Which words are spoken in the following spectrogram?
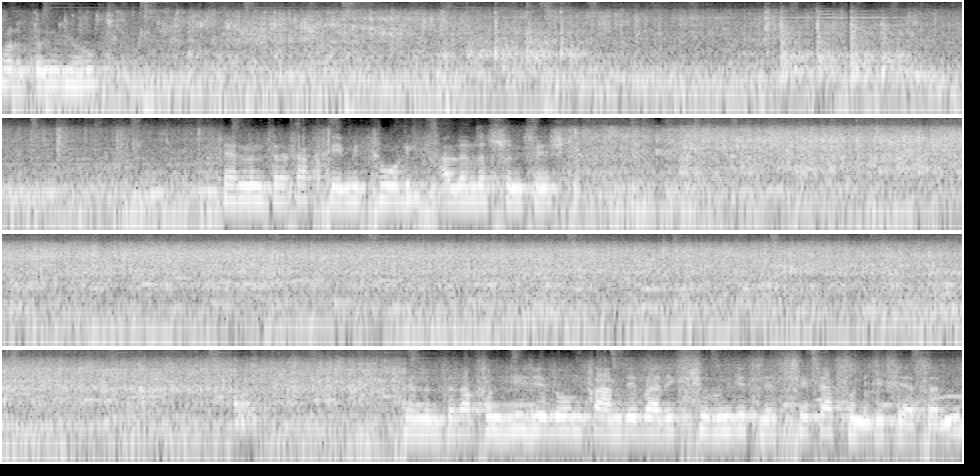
परतून घेऊ. त्यानंतर टाकते मी थोडी आलं लसूण पेस्ट. त्यानंतर आपण हे जे दोन कांदे बारीक चिरून घेतलेत ते टाकून घेते आता मी.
